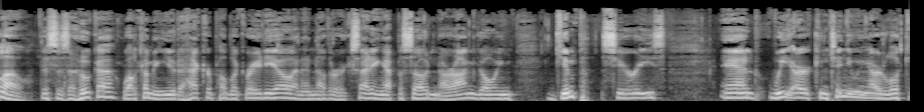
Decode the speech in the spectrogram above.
Hello, this is Ahuka, welcoming you to Hacker Public Radio and another exciting episode in our ongoing GIMP series. And we are continuing our look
